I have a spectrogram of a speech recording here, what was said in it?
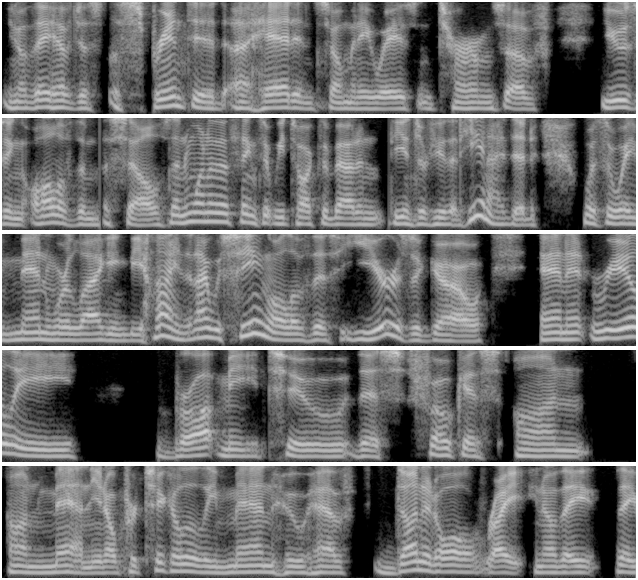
you know they have just sprinted ahead in so many ways in terms of using all of themselves. And one of the things that we talked about in the interview that he and I did was the way men were lagging behind. And I was seeing all of this years ago, and it really brought me to this focus on on men you know particularly men who have done it all right you know they they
